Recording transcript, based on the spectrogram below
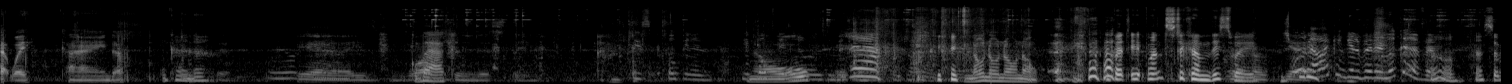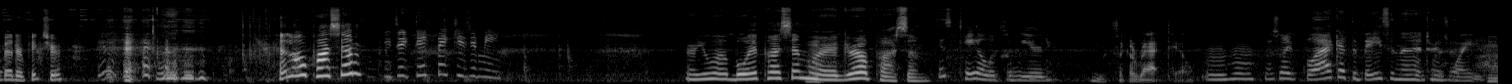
that way, kinda. Kinda. Yeah, he's Go back. watching this thing. He's poking his. He No. poked his nose in the No, no, no, no. but it wants to come this way. Uh-huh. Yeah. Now I can get a better look of him. Oh, that's a better picture. Hello, possum. He's like, take pictures of me. Are you a boy possum or hmm. a girl possum? His tail looks weird. Looks like a rat tail. Mm-hmm. It's like black at the base and then it turns white.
